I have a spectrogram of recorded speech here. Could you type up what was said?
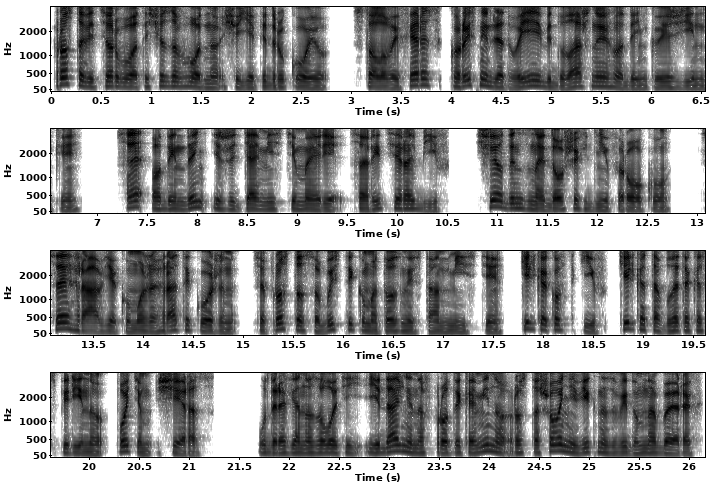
просто відсьорбувати що завгодно, що є під рукою. Столовий херес корисний для твоєї бідолашної гладенької жінки. Це один день із життя місті Мері, цариці рабів, ще один з найдовших днів року. Це гра, в яку може грати кожен, це просто особистий коматозний стан місті, кілька ковтків, кілька таблеток аспіріну, потім ще раз. У дерев'яно-золотій їдальні навпроти каміну розташовані вікна з видом на берег.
